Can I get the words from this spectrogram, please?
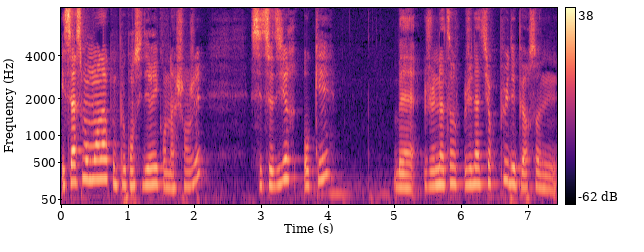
Et c'est à ce moment-là qu'on peut considérer qu'on a changé. C'est de se dire, ok, ben, je n'attire plus des personnes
